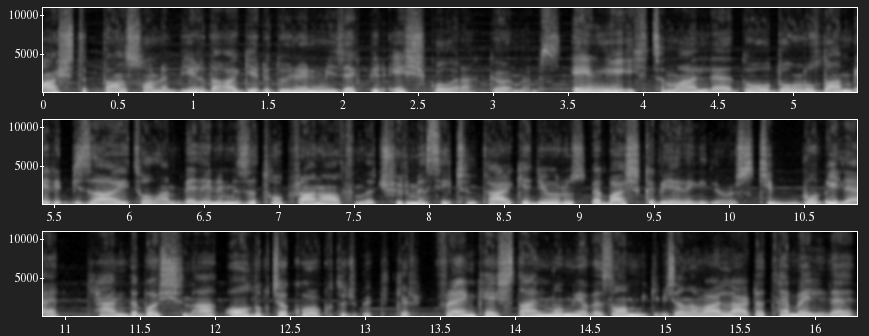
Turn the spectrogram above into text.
açtıktan sonra bir daha geri dönülmeyecek bir eşik olarak görmemiz. En iyi ihtimalle doğduğumuzdan beri bize ait olan bedenimizi toprağın altında çürümesi için terk ediyoruz ve başka bir yere gidiyoruz. Ki bu bile kendi başına oldukça korkutucu bir fikir. Frankenstein, mumya ve zombi gibi canavarlar da temeline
